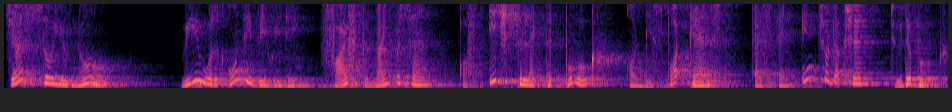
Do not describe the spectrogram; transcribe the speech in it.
Just so you know, we will only be reading 5 to 9% of each selected book on this podcast as an introduction to the book.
